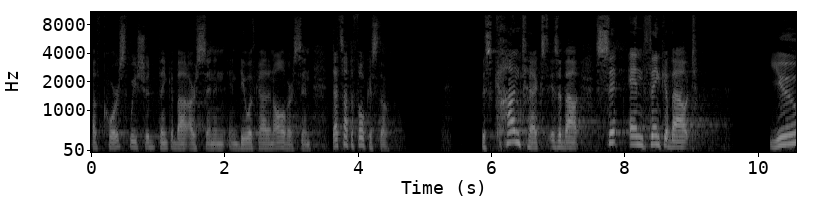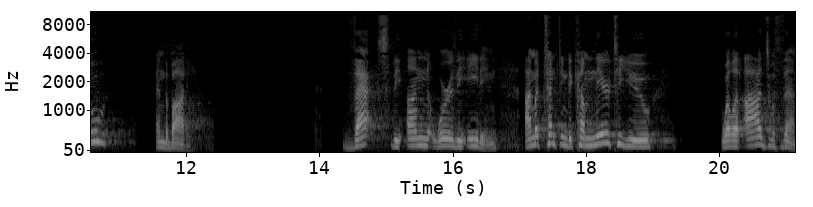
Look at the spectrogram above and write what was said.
of course, we should think about our sin and, and deal with God in all of our sin. That's not the focus, though. This context is about sit and think about you and the body. That's the unworthy eating. I'm attempting to come near to you while at odds with them.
